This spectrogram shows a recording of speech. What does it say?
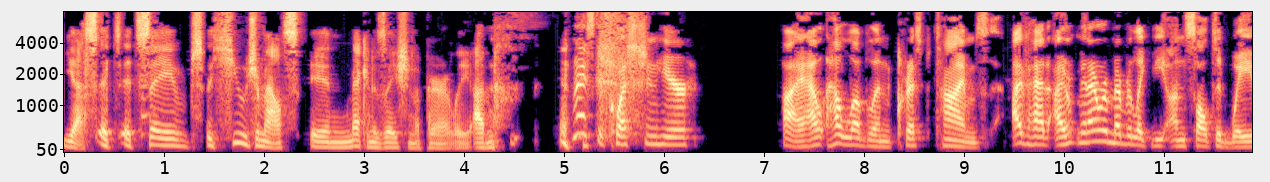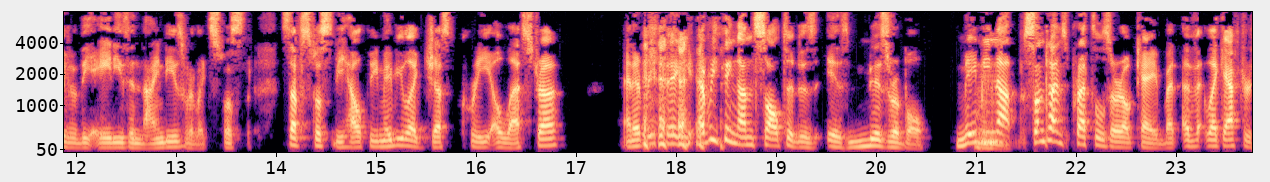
yes, it it saved huge amounts in mechanization. Apparently, I'm Can I ask a question here? Hi, Hal, Hal Lublin, Crisp Times. I've had, I mean, I remember like the unsalted wave of the 80s and 90s where like supposed stuff's supposed to be healthy, maybe like just pre-Olestra and everything, everything unsalted is, is miserable. Maybe Hmm. not, sometimes pretzels are okay, but like after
